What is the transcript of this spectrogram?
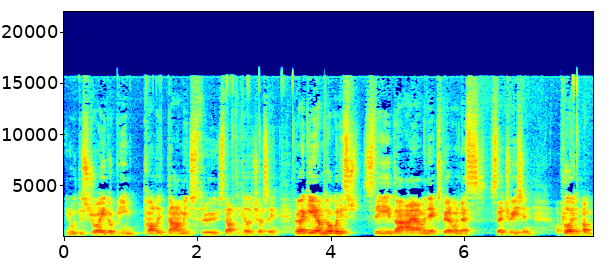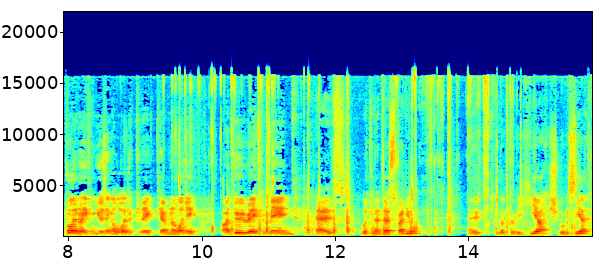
you know, destroyed or being partly damaged through static electricity. Now again, I'm not going to say that I am an expert on this situation. I'm probably, I'm probably not even using a lot of the correct terminology. What I do recommend is looking at this video. Now, if you look over here, you should to see it.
